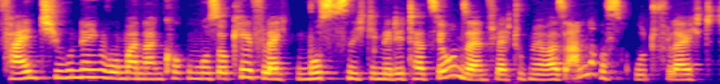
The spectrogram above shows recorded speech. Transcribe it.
Feintuning, wo man dann gucken muss, okay, vielleicht muss es nicht die Meditation sein, vielleicht tut mir was anderes gut, vielleicht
